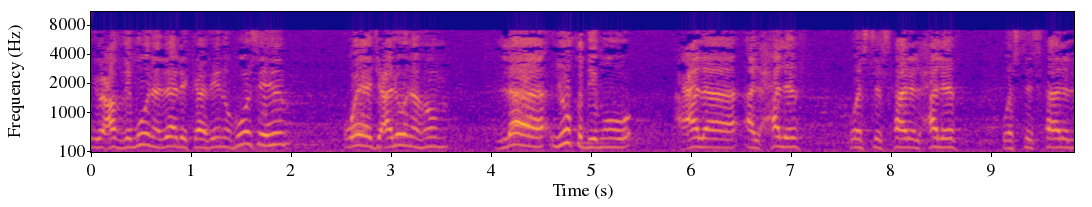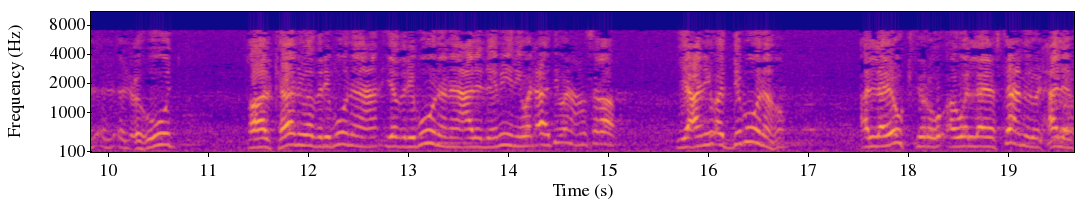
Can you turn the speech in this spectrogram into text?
يعظمون ذلك في نفوسهم ويجعلونهم لا يقدموا على الحلف واستسهال الحلف واستسهال العهود. قال كانوا يضربون يضربوننا على اليمين والعهد ونحن صغار. يعني يؤدبونهم. ألا يكثروا أو ألا يستعملوا الحلف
